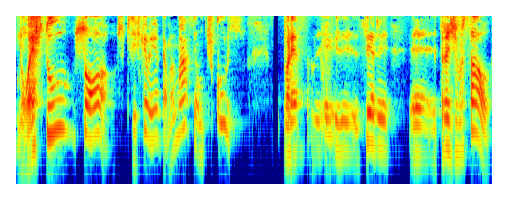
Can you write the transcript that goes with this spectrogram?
não és tu só, especificamente, é uma massa, é um discurso. Parece Ok. eh, ser eh, transversal.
